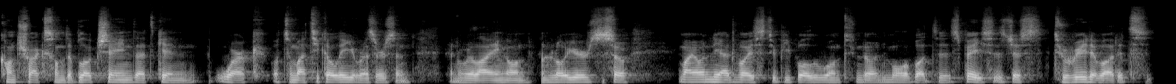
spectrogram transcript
contracts on the blockchain that can work automatically rather than, than relying on, on lawyers. So my only advice to people who want to learn more about the space is just to read about it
